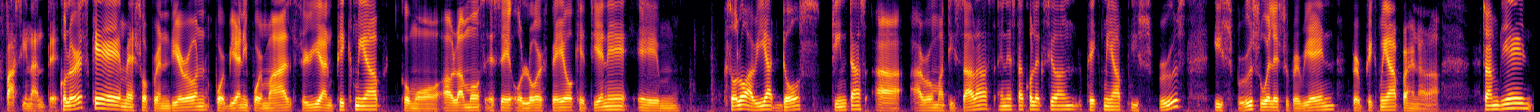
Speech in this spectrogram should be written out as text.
fascinante. Colores que me sorprendieron por bien y por mal serían Pick Me Up, como hablamos, ese olor feo que tiene. Eh, solo había dos tintas uh, aromatizadas en esta colección, Pick Me Up y Spruce. Y Spruce huele súper bien, pero Pick Me Up para nada. También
